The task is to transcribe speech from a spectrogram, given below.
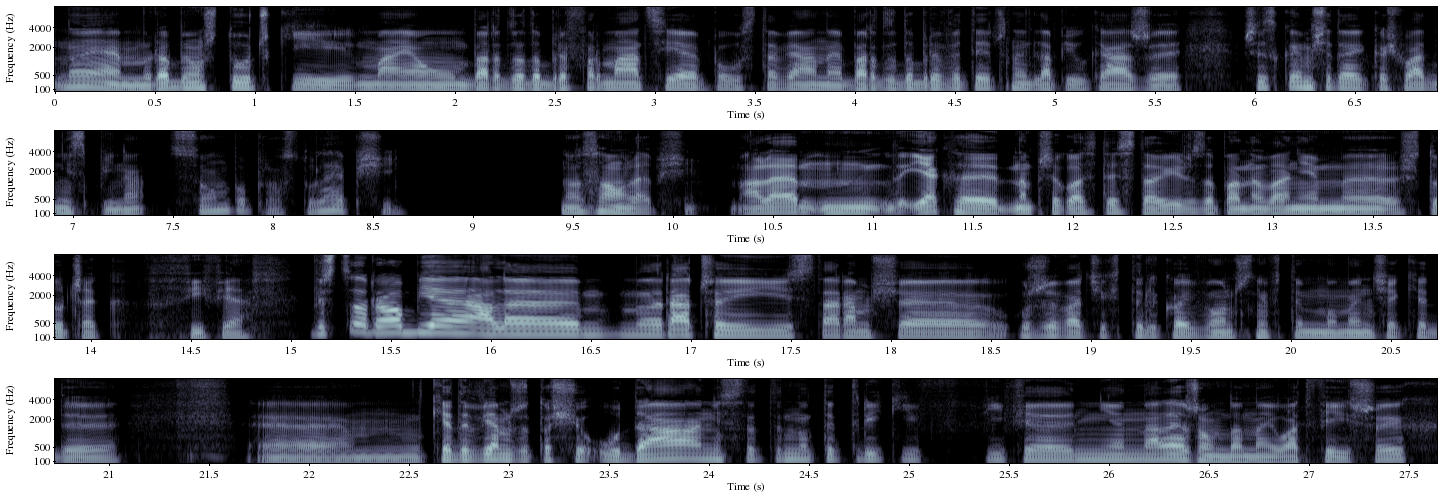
no nie wiem, robią sztuczki, mają bardzo dobre formacje poustawiane, bardzo dobre wytyczne dla piłkarzy, wszystko im się to jakoś ładnie spina, są po prostu lepsi. No są lepsi, ale mm, jak na przykład ty stoisz z opanowaniem y, sztuczek w FIFA? Wiesz co, robię, ale raczej staram się używać ich tylko i wyłącznie w tym momencie, kiedy, um, kiedy wiem, że to się uda. Niestety no, te triki w FIFA nie należą do najłatwiejszych.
